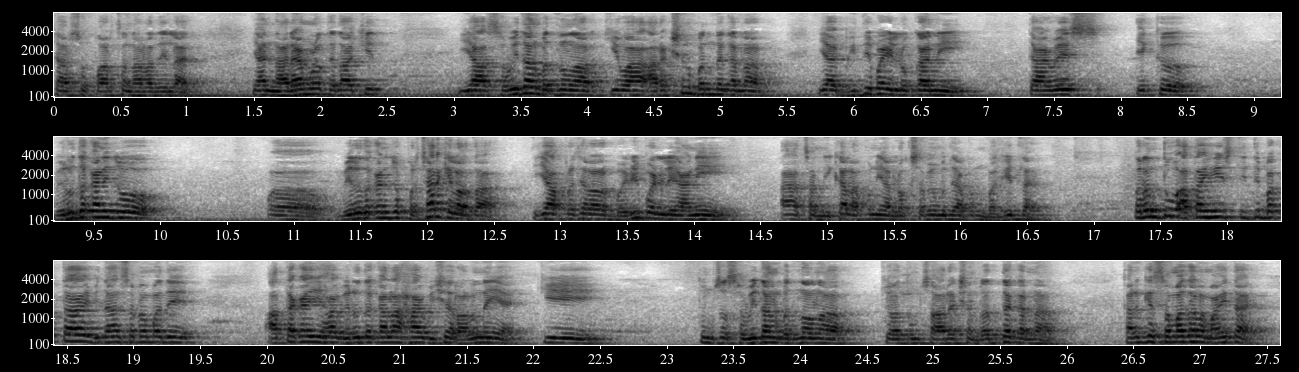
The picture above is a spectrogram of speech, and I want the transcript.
चारसो पारचा नारा दिला आहे या नाऱ्यामुळे कदाचित या संविधान बदलवणार किंवा आरक्षण बंद करणार या भीतीपायी लोकांनी त्यावेळेस एक विरोधकांनी जो विरोधकांनी जो प्रचार केला होता या प्रचाराला बळी पडले आणि आजचा निकाल आपण या लोकसभेमध्ये आपण बघितला. आहे परंतु आता ही स्थिती बघता विधानसभेमध्ये आता काही हा विरोधकाला हा विषय राहिला नाही आहे की तुमचं संविधान बदलवणार किंवा तुमचं आरक्षण रद्द करणार. कारण की समाजाला माहीत आहे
